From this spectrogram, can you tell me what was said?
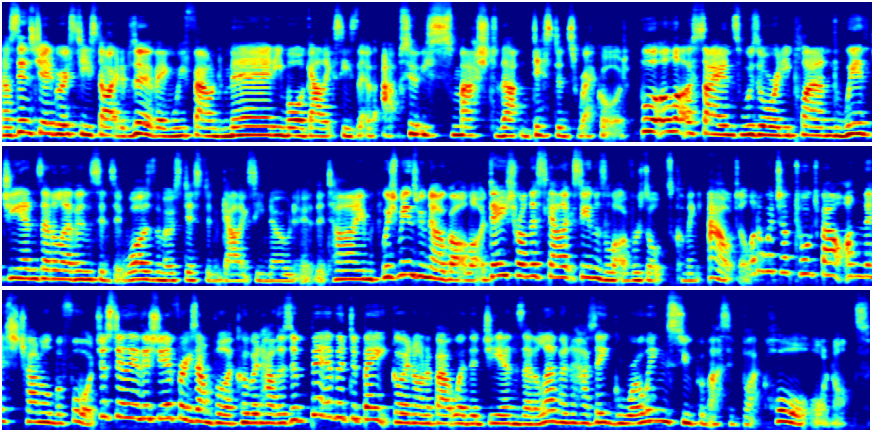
Now, since JWST started observing, we found many more galaxies that have absolutely smashed that distance record. But a lot of science was already planned with GN-z11 since it was the most distant galaxy known at the time, which means we've now got a lot of data on this galaxy and there's a lot of results coming out, a lot of which I've talked about on this channel before. Just earlier this year, for example, I covered how there's a bit of a debate going on about whether GN-z11 has a growing supermassive black hole or not.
